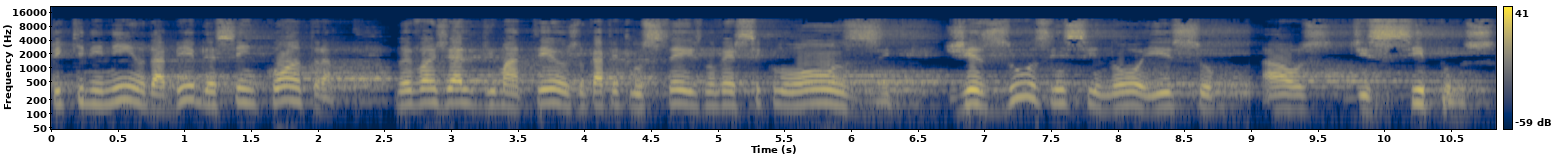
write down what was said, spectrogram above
pequenininho da Bíblia se encontra no Evangelho de Mateus, no capítulo 6, no versículo 11. Jesus ensinou isso aos discípulos.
